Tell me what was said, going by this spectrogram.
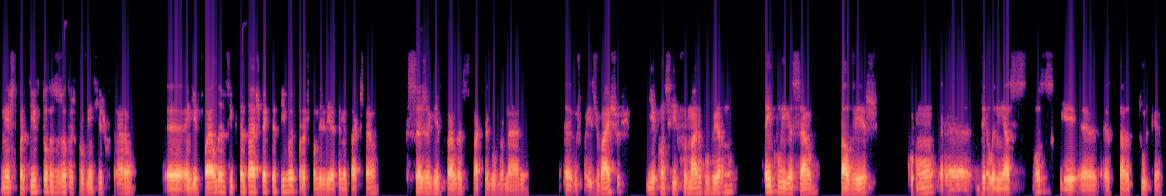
neste partido. Todas as outras províncias votaram uh, em Geert Wilders e, portanto, há a expectativa, para responder diretamente à questão, que seja Geert Wilders de facto a governar uh, os Países Baixos e a conseguir formar o governo em coligação, talvez, com uh, Delanias Oz, que é a deputada turca eh,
